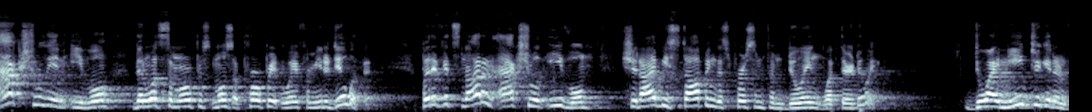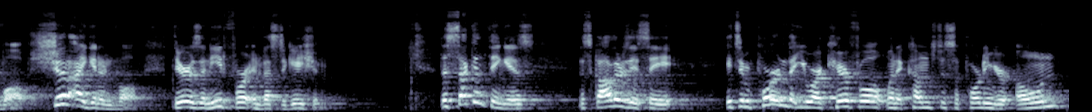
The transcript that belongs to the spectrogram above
actually an evil, then what's the most appropriate way for me to deal with it? But if it's not an actual evil, should I be stopping this person from doing what they're doing? Do I need to get involved? Should I get involved? There is a need for investigation. The second thing is, the scholars they say, it's important that you are careful when it comes to supporting your own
